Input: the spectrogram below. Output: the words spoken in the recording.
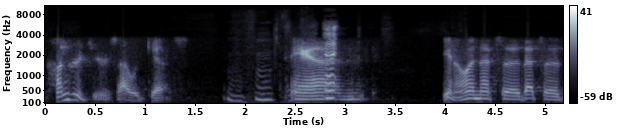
hundred years, I would guess. And you know, and that's a that's a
